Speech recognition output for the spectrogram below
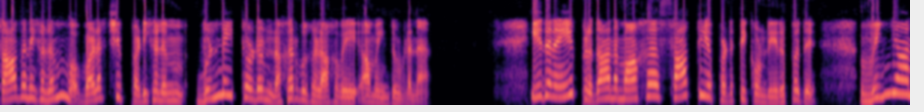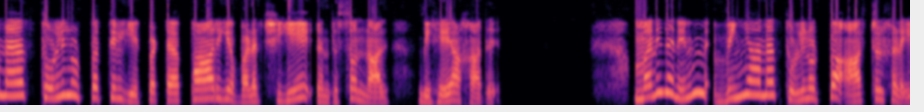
சாதனைகளும் வளர்ச்சிப் படிகளும் விண்ணை தொடும் நகர்வுகளாகவே அமைந்துள்ளன. இதனை பிரதானமாக சாத்தியப்படுத்திக் கொண்டிருப்பது விஞ்ஞான தொழில்நுட்பத்தில் ஏற்பட்ட பாரிய வளர்ச்சியே என்று சொன்னால் மிகையாகாது. மனிதனின் விஞ்ஞான தொழில்நுட்ப ஆற்றல்களை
